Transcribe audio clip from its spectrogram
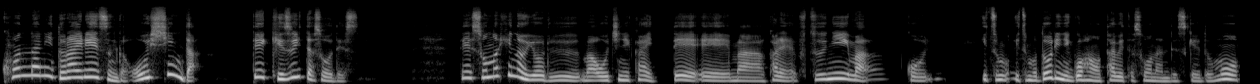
こんなにドライレーズンが美味しいんだって気づいたそうです。で、その日の夜、まあ、お家に帰って、えー、まあ、彼、普通に、まあ、こう、いつもいつも通りにご飯を食べたそうなんですけれども、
